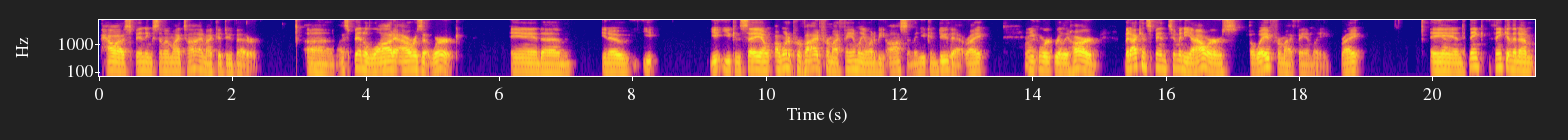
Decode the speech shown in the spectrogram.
how I was spending some of my time, I could do better. Um, I spent a lot of hours at work, and um, you know, you, you, you can say, I, I, want to provide for my family. I want to be awesome. And you can do that, right? right. you can work really hard, but I can spend too many hours away from my family, right? And yeah. think thinking that I'm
